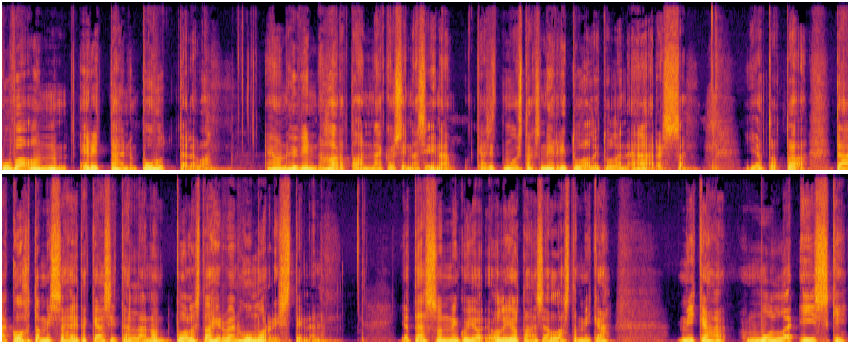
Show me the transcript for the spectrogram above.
kuva on erittäin puhutteleva. He on hyvin hartaan näköisinä siinä, käsit muistaakseni rituaalitulen ääressä. Ja tota, tämä kohta, missä heitä käsitellään, on puolestaan hirveän humoristinen. Ja tässä on, niin kuin, oli jotain sellaista, mikä, mikä mulle iski.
